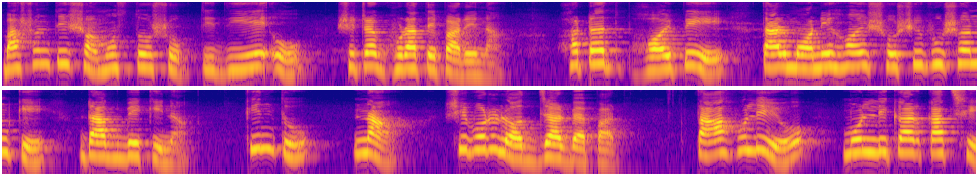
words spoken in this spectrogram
বাসন্তীর সমস্ত শক্তি দিয়েও সেটা ঘোরাতে পারে না। হঠাৎ ভয় পেয়ে তার মনে হয় শশীভূষণকে ডাকবে কিনা কিন্তু না, সে বড় লজ্জার ব্যাপার। তা হলেও মল্লিকার কাছে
